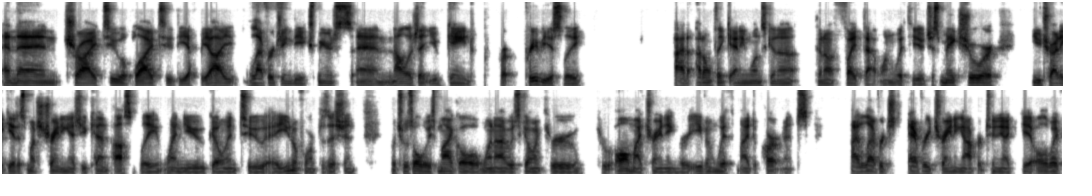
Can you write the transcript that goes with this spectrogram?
and then try to apply to the FBI, leveraging the experience and knowledge that you've gained pr- previously. I, I don't think anyone's gonna gonna fight that one with you. Just make sure you try to get as much training as you can possibly when you go into a uniform position, which was always my goal when I was going through through all my training or even with my departments. I leveraged every training opportunity I could get all the way,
